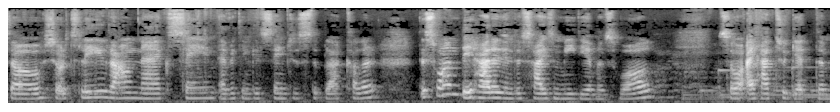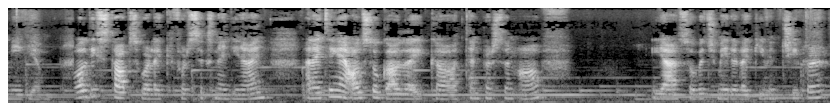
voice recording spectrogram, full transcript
so short sleeve round neck same everything is same just the black color. This one they had it in the size medium as well. So i had to get the medium. All these tops were like for 6.99 and i think i also got like 10% uh, off. Yeah so which made it like even cheaper.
